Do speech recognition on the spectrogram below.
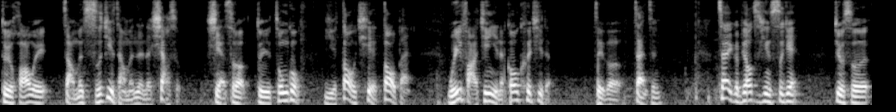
对华为掌门实际掌门人的下手，显示了对中共以盗窃、盗版、违法经营的高科技的这个战争。再一个标志性事件就是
